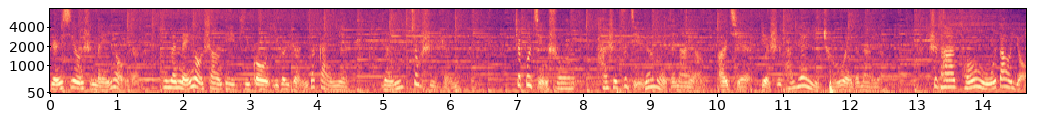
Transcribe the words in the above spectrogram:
人性是没有的。因为没有上帝提供一个人的概念，人就是人。这不仅说他是自己认为的那样，而且也是他愿意成为的那样，是他从无到有，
